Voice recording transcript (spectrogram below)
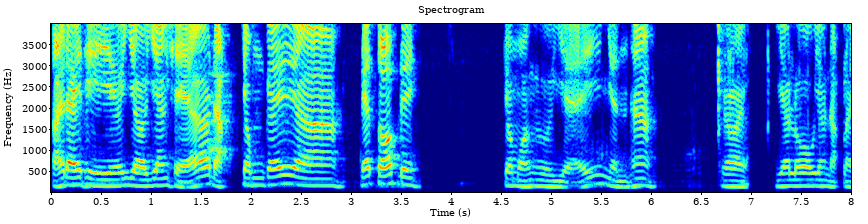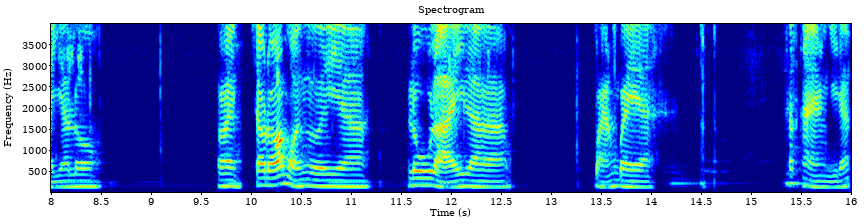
tại đây thì bây giờ Giang sẽ đặt trong cái uh, desktop đi cho mọi người dễ nhìn ha. Rồi Zalo Giang đặt là Zalo. Rồi sau đó mọi người uh, lưu lại là bạn bè khách hàng gì đó.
